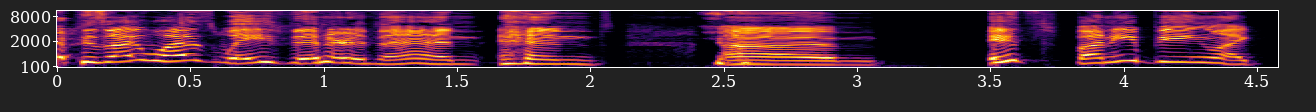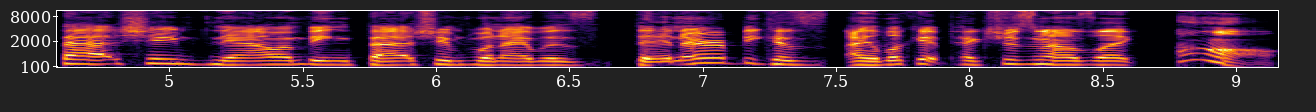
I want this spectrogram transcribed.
Because I was way thinner then. And um, it's funny being like fat shamed now and being fat shamed when I was thinner because I look at pictures and I was like, oh,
